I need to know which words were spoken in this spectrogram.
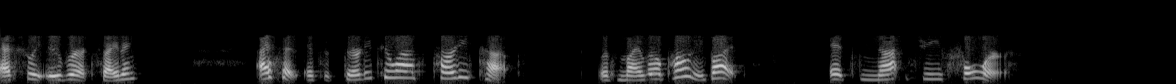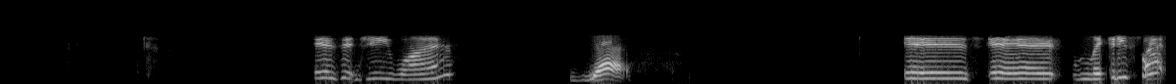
actually uber exciting. I said it's a 32 ounce party cup with My Little Pony, but it's not G4. Is it G1? Yes. Is it Lickety Split?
